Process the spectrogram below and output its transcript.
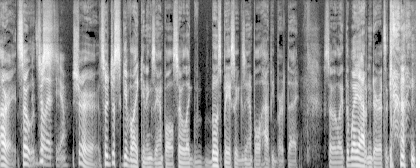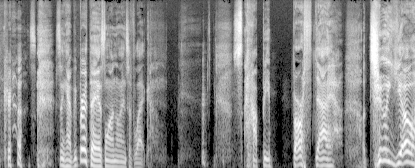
All right. So It's just totally up to you. Sure. So just to give like an example, so like most basic example, happy birthday. So like the way Adam Duritz of Counting Crows, sing happy birthday is along the lines of like happy birthday to you.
